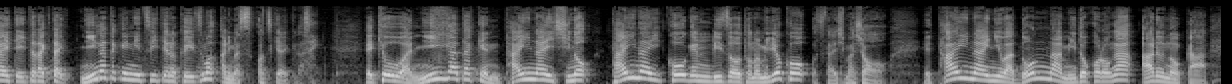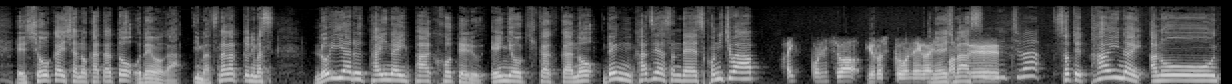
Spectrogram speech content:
えていただきたい新潟県についてのクイズもあります。お付き合いください。え今日は新潟県胎内市の胎内高原リゾートの魅力をお伝えしましょう。え胎内にはどんな見どころがあるのか、え紹介者の方とお電話が今つながっております。ロイヤル胎内パークホテル営業企画課の田和也さんです。こんにちは。はい、こんにちは。よろしくお願いします。お願いしますこんにちは。さて、体内、あのー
